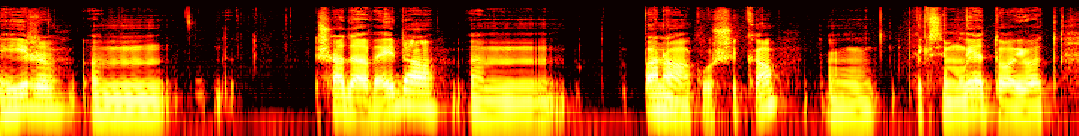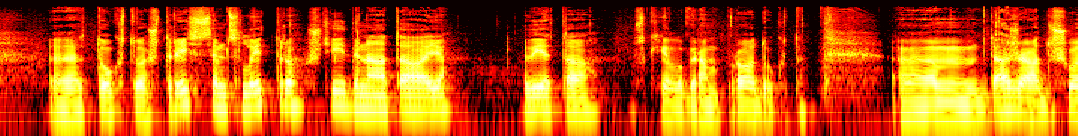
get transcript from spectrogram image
ir um, šādā veidā panākuši, ka, teiksim, lietojot 1300 litru šķīdinātāja vietā uz kilogramu produkta. Um, dažādu šo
